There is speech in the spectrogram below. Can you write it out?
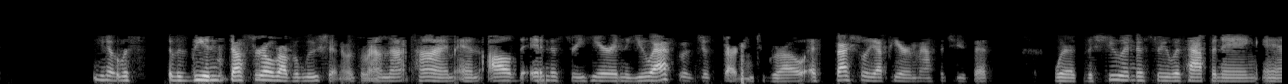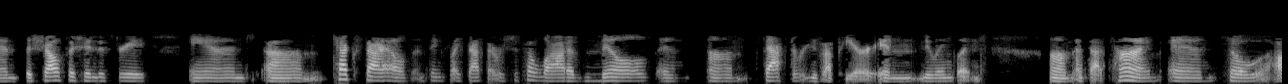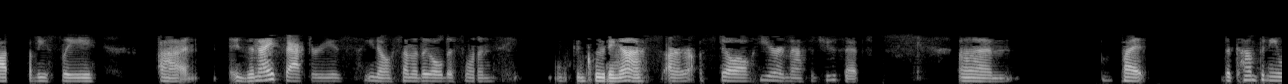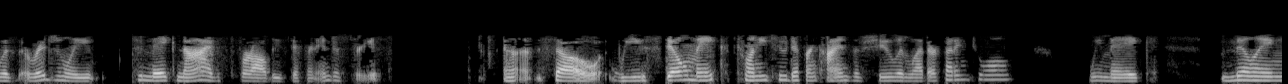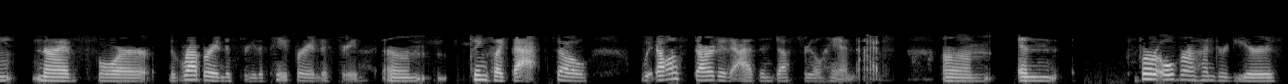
you know, it was it was the industrial revolution. It was around that time and all of the industry here in the US was just starting to grow, especially up here in Massachusetts where the shoe industry was happening and the shellfish industry and um textiles and things like that. There was just a lot of mills and um factories up here in New England um at that time. And so obviously uh the knife factories, you know, some of the oldest ones including us are still all here in Massachusetts. Um but the company was originally to make knives for all these different industries. Uh, so we still make 22 different kinds of shoe and leather cutting tools. We make milling knives for the rubber industry, the paper industry, um, things like that. So it all started as industrial hand knives. Um, and for over a hundred years,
